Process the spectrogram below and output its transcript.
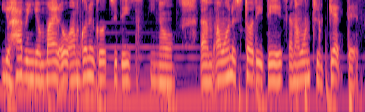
you have in your mind oh i'm going to go to this you know um, i want to study this and i want to get this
